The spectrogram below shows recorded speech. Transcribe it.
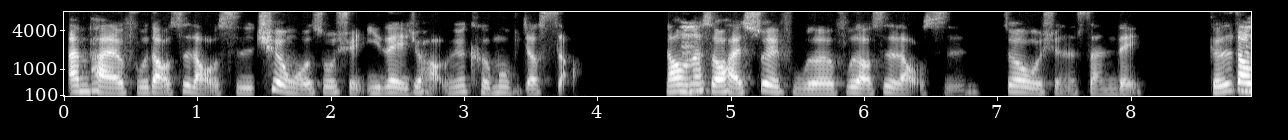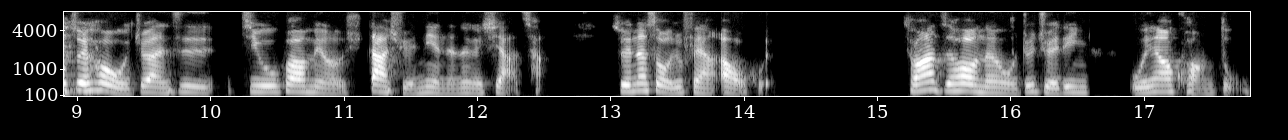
安排了辅导室老师劝我说选一类就好，因为科目比较少。然后我那时候还说服了辅导室老师，最后我选了三类。可是到最后，我居然是几乎快要没有大学念的那个下场，所以那时候我就非常懊悔。从那之后呢，我就决定我一定要狂读，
